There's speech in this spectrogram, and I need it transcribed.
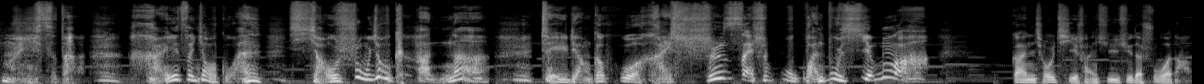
妹子的孩子要管，小树要砍呐！这两个祸害实在是不管不行啊！甘球气喘吁吁的说道：“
